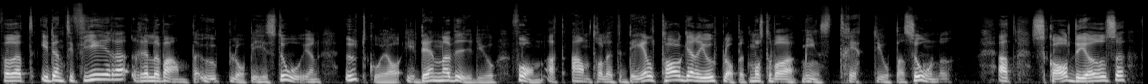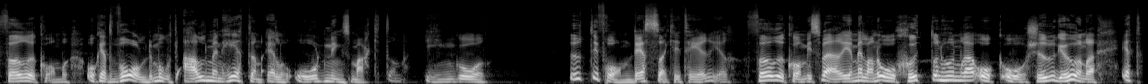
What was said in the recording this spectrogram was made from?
För att identifiera relevanta upplopp i historien utgår jag i denna video från att antalet deltagare i upploppet måste vara minst 30 personer, att skadegörelse förekommer och att våld mot allmänheten eller ordningsmakten ingår. Utifrån dessa kriterier förekom i Sverige mellan år 1700 och år 2000 ett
